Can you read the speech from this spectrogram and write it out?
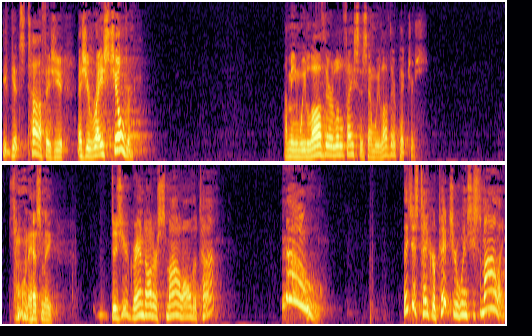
It gets tough as you as you raise children. I mean, we love their little faces and we love their pictures. Someone asked me, Does your granddaughter smile all the time? No. They just take her picture when she's smiling.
